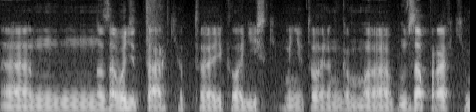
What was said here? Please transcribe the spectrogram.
на заводе Таркет экологическим мониторингом, в заправке,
